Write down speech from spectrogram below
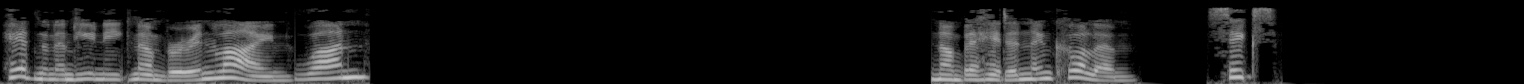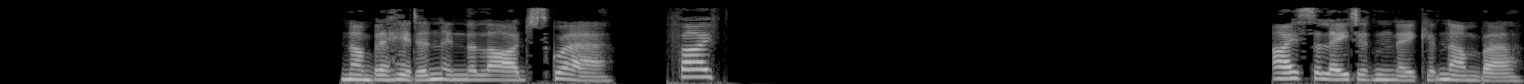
hidden and unique number in line 1. Number hidden in column 6. Number hidden in the large square 5. Isolated and naked number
